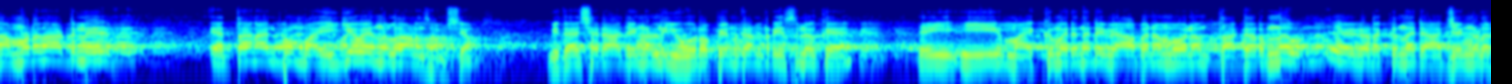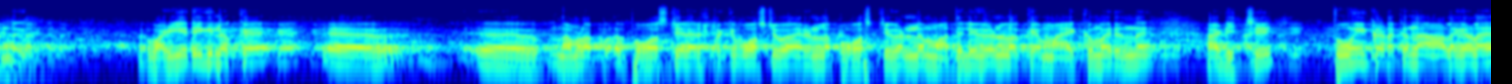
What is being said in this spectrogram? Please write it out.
നമ്മുടെ നാട്ടിൽ എത്താൻ അല്പം വൈകിയോ എന്നുള്ളതാണ് സംശയം. വിദേശ രാജ്യങ്ങളിൽ യൂറോപ്യൻ കൺട്രീസിലൊക്കെ ഈ ഈ മയക്കുമരുന്നിന്റെ വ്യാപനം മൂലം തകർന്ന് കിടക്കുന്ന രാജ്യങ്ങളുണ്ട്. വഴിയരികിലൊക്കെ നമ്മളെ പോസ്റ്റ് ഇലക്ട്രിക് പോസ്റ്റ് പോലുള്ള പോസ്റ്റുകളിലും മതിലുകളിലൊക്കെ മയക്കുമരുന്ന് അടിച്ച് തൂങ്ങിക്കിടക്കുന്ന ആളുകളെ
